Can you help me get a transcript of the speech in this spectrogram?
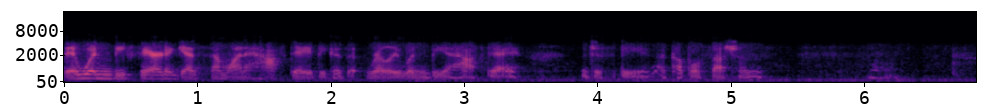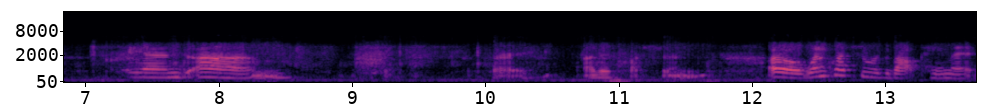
it wouldn't be fair to give someone a half day because it really wouldn't be a half day. It would just be a couple sessions. And, um, sorry, other questions. Oh, one question was about payment.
